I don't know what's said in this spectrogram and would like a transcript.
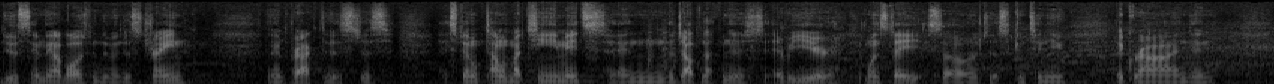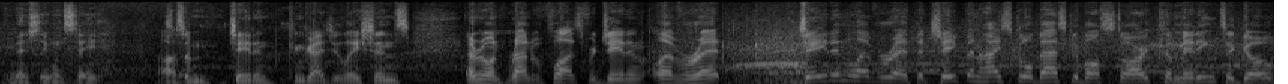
do the same thing I've always been doing, just train and practice. Just spend time with my teammates, and the job's not finished every year, one state. So just continue the grind and eventually win state. Awesome. Jayden, congratulations. Everyone, round of applause for Jayden Leverett. Jayden Leverett, the Chapin High School basketball star, committing to go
